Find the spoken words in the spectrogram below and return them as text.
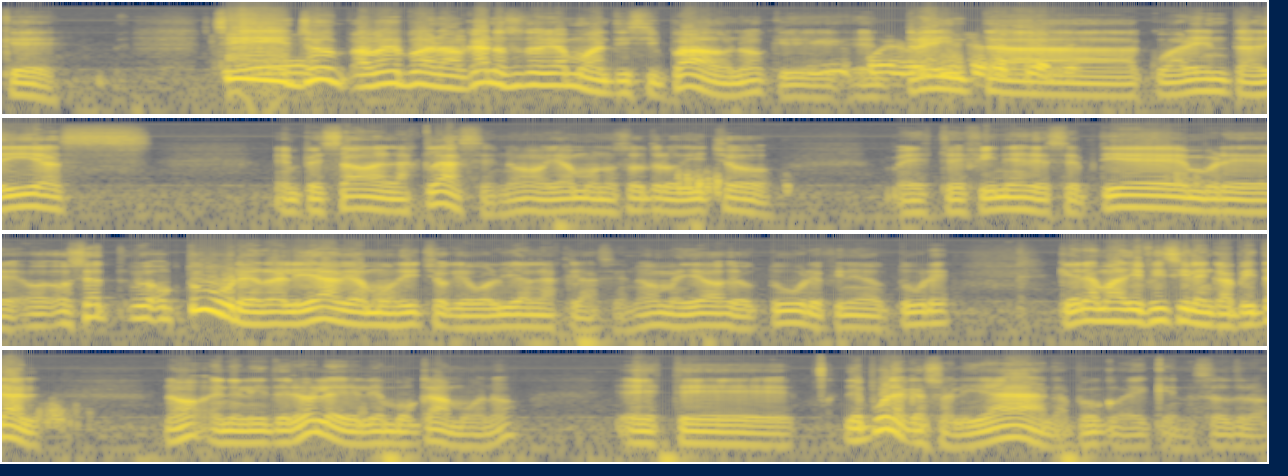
¿Qué? Sí, Eh, yo, a ver, bueno, acá nosotros habíamos anticipado, ¿no? Que Sí, en el 28 de 30, 40 días empezaban las clases, ¿no? Habíamos nosotros dicho este fines de septiembre, o, o sea, octubre en realidad habíamos dicho que volvían las clases, ¿no? Mediados de octubre, fines de octubre, que era más difícil en capital, ¿no? En el interior le, le embocamos, ¿no? Este, de pura casualidad, tampoco es que nosotros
